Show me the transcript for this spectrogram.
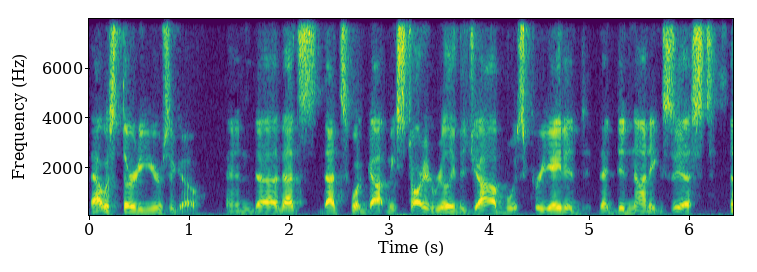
that was 30 years ago, and uh, that's that's what got me started. Really, the job was created that did not exist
